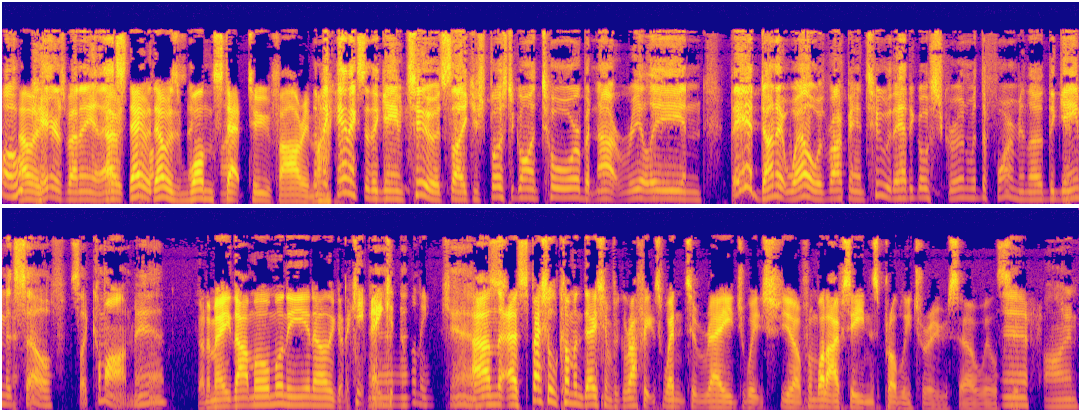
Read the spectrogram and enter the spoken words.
well, who was- cares about any of that? That, was- stuff? that, that was one step too far in the my. mechanics of the game too. It's like you're supposed to go on tour, but not really. And they had done it well with Rock Band 2. They had to go screwing with the formula, the game itself. It's like, come on, man. Got to make that more money, you know. They've got to keep making the money. Yes. And a special commendation for graphics went to Rage, which, you know, from what I've seen is probably true. So we'll see. Eh, fine.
